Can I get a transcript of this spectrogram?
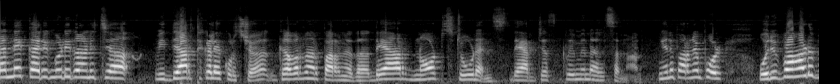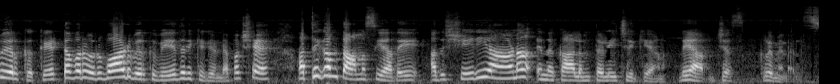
തന്നെ കരിങ്കൊടി കാണിച്ച വിദ്യാർത്ഥികളെ കുറിച്ച് ഗവർണർ പറഞ്ഞത് they are not students they are just criminals എന്നാണ്. ഇങ്ങനെ പറഞ്ഞപ്പോൾ ഒരുപാട് പേർക്ക് കേട്ടവർ ഒരുപാട് പേർക്ക് വേദനിക്കുകയുണ്ട്. പക്ഷേ അധികം താമസിയാതെ അത് ശരിയാണ് എന്ന കാലം തെളിയിച്ചിരിക്കുകയാണ്. ദേ ആർ ജസ്റ്റ് ക്രിമിനൽസ്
